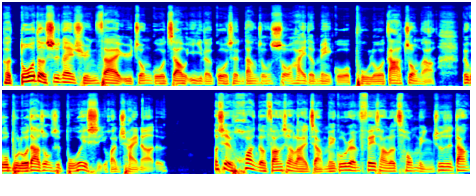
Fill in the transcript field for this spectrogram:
可多的是那群在与中国交易的过程当中受害的美国普罗大众啊，美国普罗大众是不会喜欢 China 的。而且换个方向来讲，美国人非常的聪明，就是当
